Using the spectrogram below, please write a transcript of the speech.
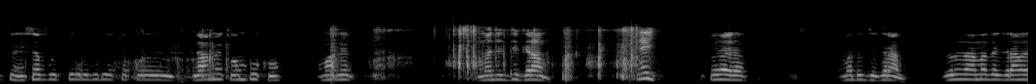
একটা হিসাব করতে গেলে যদি একটা গ্রামে কমপক্ষ আমাদের আমাদের যে গ্রাম, এই আমাদের যে গ্রাম ধরুন আমাদের গ্রামে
